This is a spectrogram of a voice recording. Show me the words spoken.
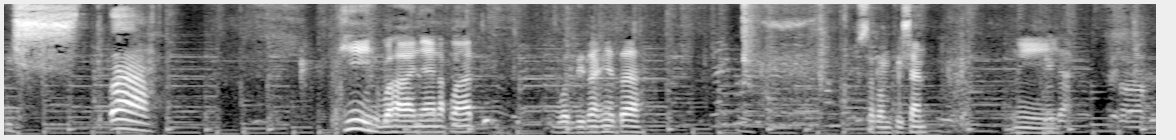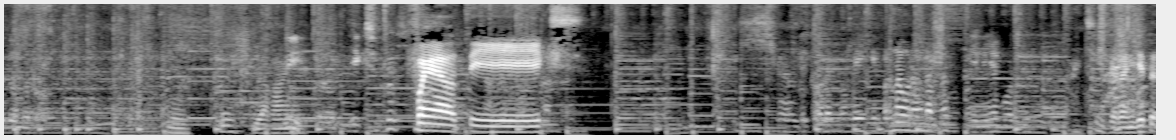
Wis, wah. Ih, bahannya enak banget. Buat ditanya ta. serem pisan nih nih belakangnya X bro Veltix Memiliki pernah orang dapat ininya bordir Anjing, keren gitu.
